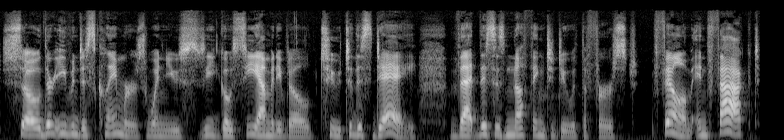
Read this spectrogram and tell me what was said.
So there are even disclaimers when you see go see Amityville 2 to this day that this is nothing to do with the first film. In fact,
